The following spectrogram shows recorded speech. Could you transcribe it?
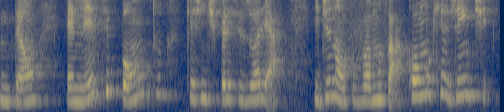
Então, é nesse ponto que a gente precisa olhar. E de novo, vamos lá. Como que a gente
